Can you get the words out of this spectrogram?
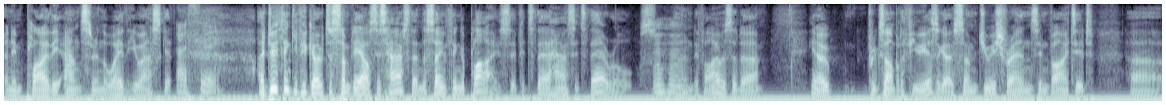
and imply the answer in the way that you ask it. I see. I do think if you go to somebody else's house, then the same thing applies. If it's their house, it's their rules. And if I was at a, you know, for example, a few years ago, some Jewish friends invited uh,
